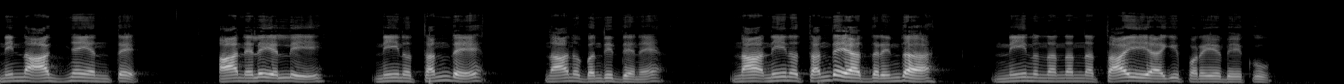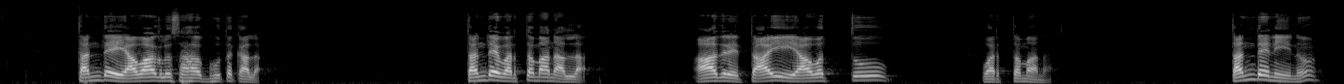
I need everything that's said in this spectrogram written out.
ನಿನ್ನ ಆಜ್ಞೆಯಂತೆ. ಆ ನೆಲೆಯಲ್ಲಿ ನೀನು ತಂದೆ ನಾನು ಬಂದಿದ್ದೇನೆ. ನಾ, ನೀನು ತಂದೆಯಾದ್ದರಿಂದ ನೀನು ನನ್ನನ್ನು ತಾಯಿಯಾಗಿ ಪೊರೆಯಬೇಕು. ತಂದೆ ಯಾವಾಗಲೂ ಸಹ ಭೂತಕಾಲ. ತಂದೆ ವರ್ತಮಾನ ಅಲ್ಲ. ಆದರೆ ತಾಯಿ ಯಾವತ್ತೂ ವರ್ತಮಾನ. ತಂದೆ ನೀನು,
